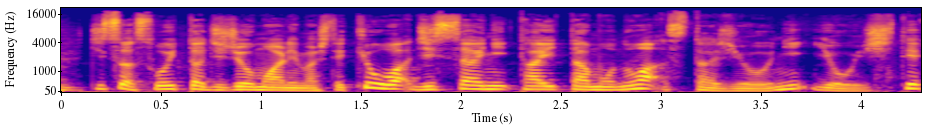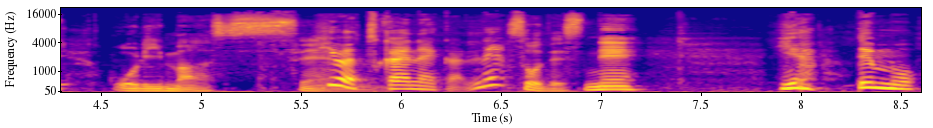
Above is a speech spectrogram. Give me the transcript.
ん実はそういった事情もありまして、今日は実際に炊いたものはスタジオに用意しておりません。火は使えないからね。そうですね。いや、でも、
